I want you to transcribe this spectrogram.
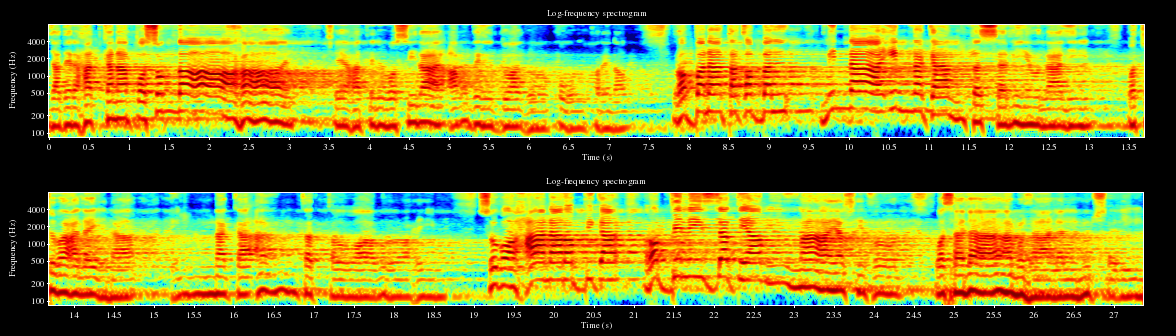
যাদের হাতখানা পছন্দ হয় সে হাতের ওসিলায় আমাদের দোয়াগুলো কবুল করে নাও রব্বানা তাকাব্বাল মিন্না ইন্নাকা আনতাস সামিউল আলিম ওয়া তুব আলাইনা ইন্নাকা আনতাত তাওয়াবুর রহিম سبحان ربك رب العزة عما يصفون وسلام على المرسلين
